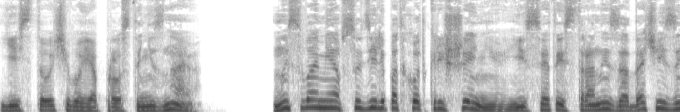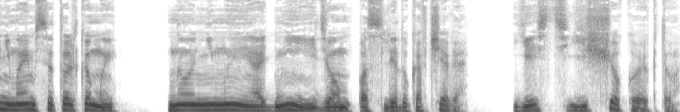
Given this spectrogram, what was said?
Есть то, чего я просто не знаю. Мы с вами обсудили подход к решению, и с этой стороны задачей занимаемся только мы. Но не мы одни идем по следу ковчега. Есть еще кое-кто.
